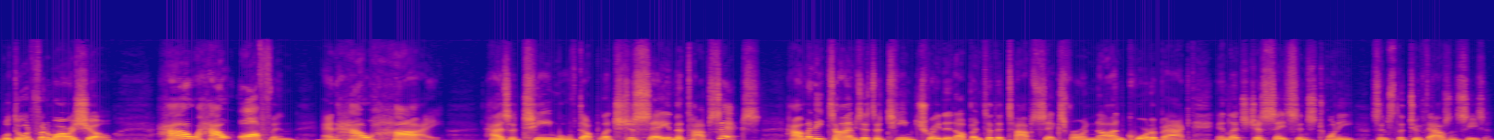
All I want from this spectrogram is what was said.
We'll do it for tomorrow's show. How how often and how high has a team moved up? Let's just say in the top six. How many times has a team traded up into the top six for a non-quarterback? And let's just say since twenty since the 2000 season.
